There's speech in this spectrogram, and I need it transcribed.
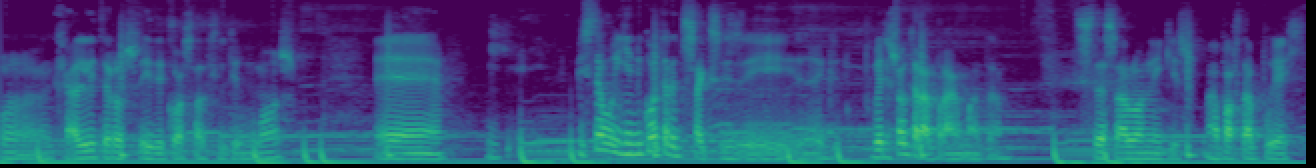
uh, καλύτερος ειδικός αθλητισμός. Ε, πιστεύω γενικότερα της αξίζει περισσότερα πράγματα της Θεσσαλονίκης από αυτά που έχει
